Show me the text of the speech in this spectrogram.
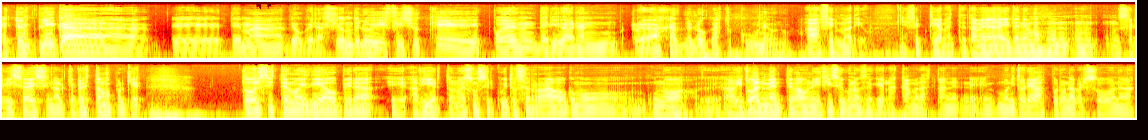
Esto implica eh, temas de operación de los edificios que pueden derivar en rebajas de los gastos comunes, ¿o no? Afirmativo, efectivamente. También ahí tenemos un, un- un servicio adicional que prestamos porque todo el sistema hoy día opera eh, abierto, no es un circuito cerrado como uno eh, habitualmente va a un edificio y conoce que las cámaras están eh, monitoreadas por una persona,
